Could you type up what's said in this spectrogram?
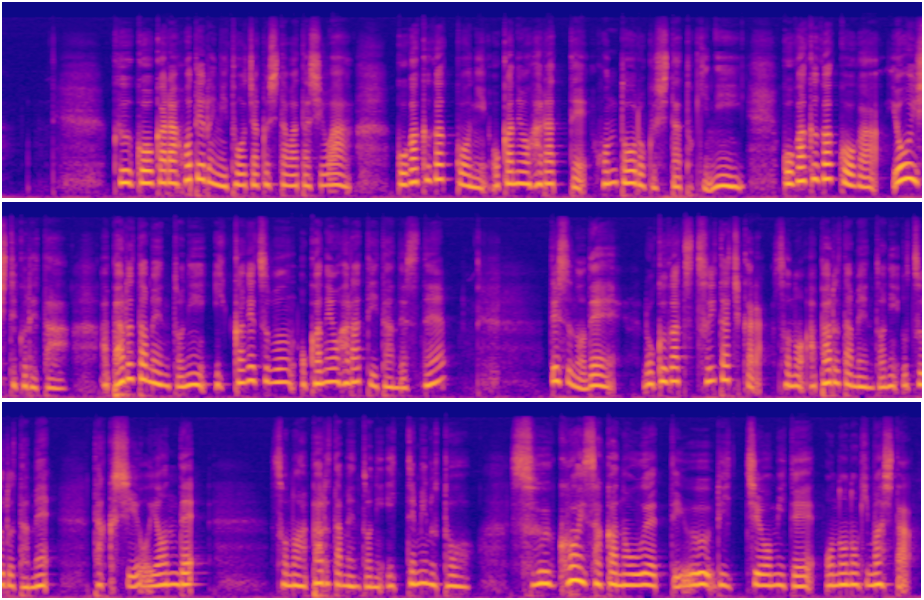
空港からホテルに到着した私は、語学学校にお金を払って本登録した時に、語学学校が用意してくれたアパルタメントに1ヶ月分お金を払っていたんですね。ですので、6月1日からそのアパルタメントに移るため、タクシーを呼んで、そのアパルタメントに行ってみると、すごい坂の上っていう立地を見ておののきました。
